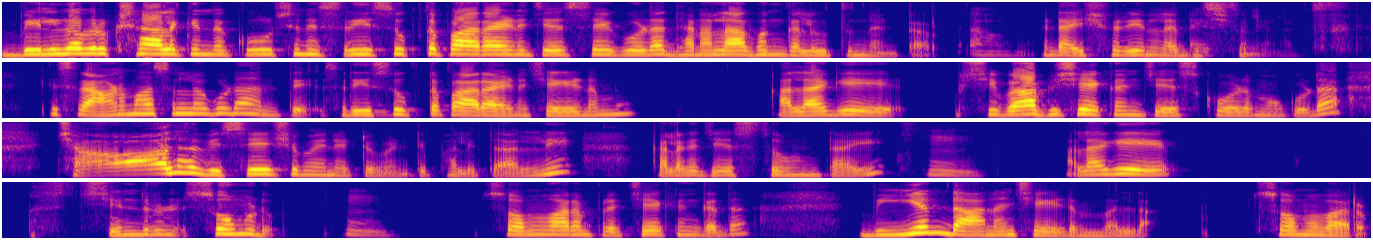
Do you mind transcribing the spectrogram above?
బిల్వ వృక్షాల కింద కూర్చుని శ్రీ సూక్త పారాయణ చేస్తే కూడా ధనలాభం కలుగుతుంది అంటారు అంటే ఐశ్వర్యం లభిస్తుంది. శ్రావణ మాసంలో కూడా అంతే. శ్రీ. సూక్త పారాయణ చేయడము అలాగే శివాభిషేకం చేసుకోవడము కూడా చాలా విశేషమైనటువంటి ఫలితాల్ని కలగజేస్తూ ఉంటాయి. అలాగే చంద్రుడు సోముడు. సోమవారం ప్రత్యేకం కదా! బియ్యం దానం చేయడం వల్ల సోమవారం.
